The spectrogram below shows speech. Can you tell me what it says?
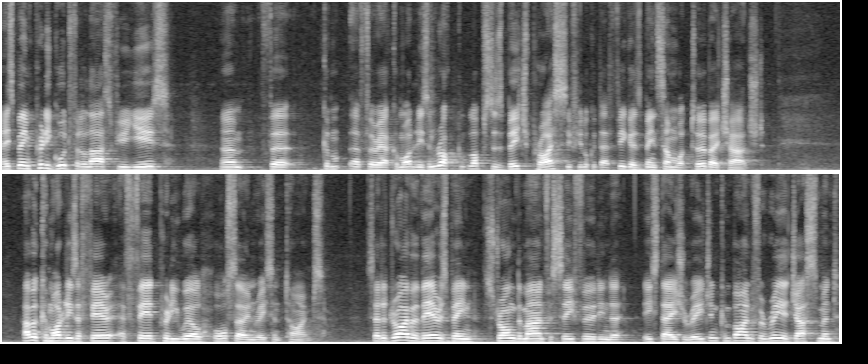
And it's been pretty good for the last few years um, for uh, for our commodities. And rock lobster's beach price, if you look at that figure, has been somewhat turbocharged. Other commodities have, have fared pretty well also in recent times. So the driver there has been strong demand for seafood in the East Asia region, combined with a readjustment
